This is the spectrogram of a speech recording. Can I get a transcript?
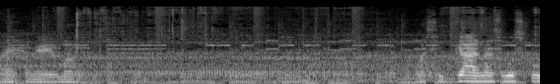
Eh, memang masih ganas bosku.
